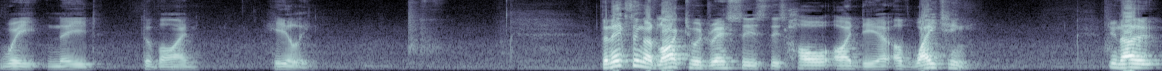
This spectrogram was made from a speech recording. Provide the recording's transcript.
we need divine healing. The next thing I'd like to address is this whole idea of waiting. You know,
